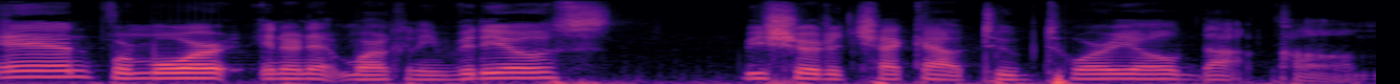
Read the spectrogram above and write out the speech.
And for more internet marketing videos, be sure to check out tubetorial.com.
